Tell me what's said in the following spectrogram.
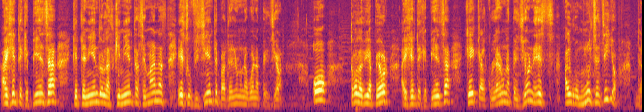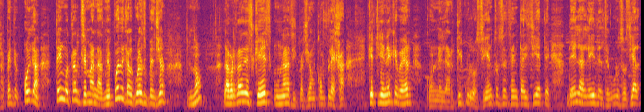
Hay gente que piensa que teniendo las 500 semanas es suficiente para tener una buena pensión. O, todavía peor, hay gente que piensa que calcular una pensión es algo muy sencillo. De repente, oiga, tengo tantas semanas, ¿me puede calcular su pensión? no, la verdad es que es una situación compleja que tiene que ver con el artículo 167 de la ley del Seguro Social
